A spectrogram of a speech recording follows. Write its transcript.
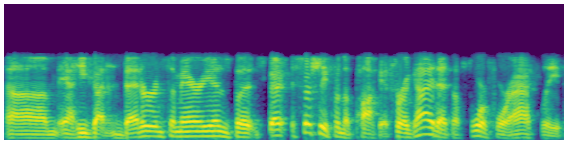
Um, yeah, he's gotten better in some areas, but spe- especially from the pocket for a guy that's a four-four athlete,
